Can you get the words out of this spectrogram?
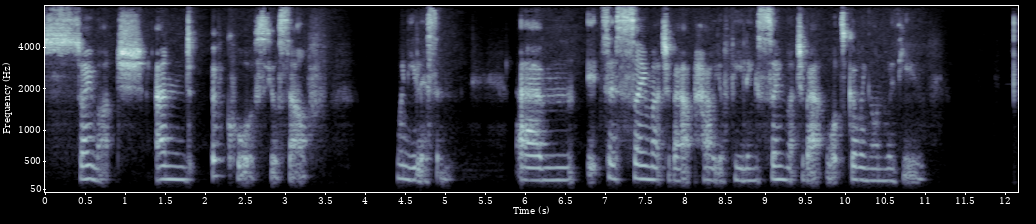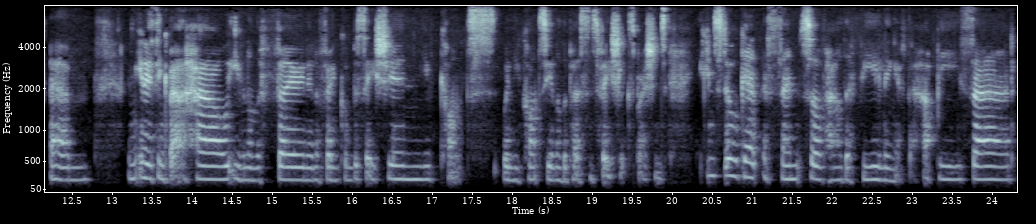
so much, and of course, yourself when you listen. Um, it says so much about how you're feeling, so much about what's going on with you. Um, and you know, think about how even on the phone in a phone conversation, you can't when you can't see another person's facial expressions, you can still get a sense of how they're feeling if they're happy, sad,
